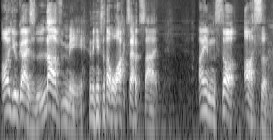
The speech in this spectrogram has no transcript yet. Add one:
All you guys love me. And he just walks outside. I am so awesome.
